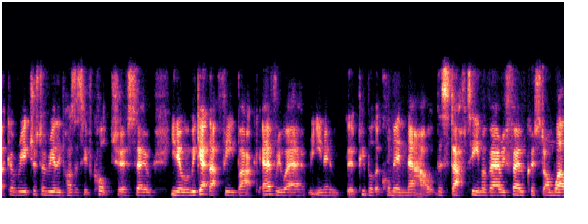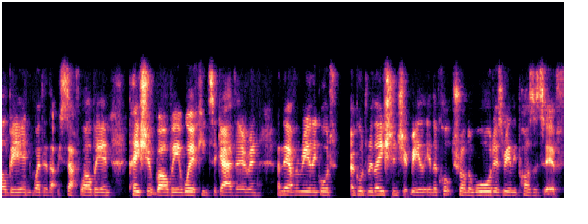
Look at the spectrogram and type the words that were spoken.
like a re- just a really positive culture. So you know when we get that feedback everywhere, you know the people that come in now, the staff team are very focused on well-being, whether that be staff well-being, patient well-being, working together, and and they have a really good a good relationship really, and the culture on the ward is really positive,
